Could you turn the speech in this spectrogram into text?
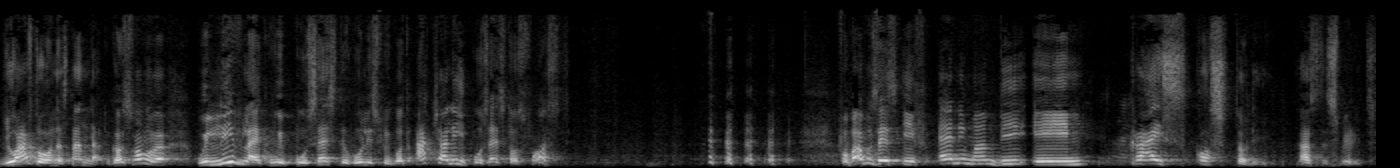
You have to understand that because some of us, we live like we possess the Holy Spirit, but actually He possessed us first. For Bible says, if any man be in Christ's custody. That's the Spirit.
